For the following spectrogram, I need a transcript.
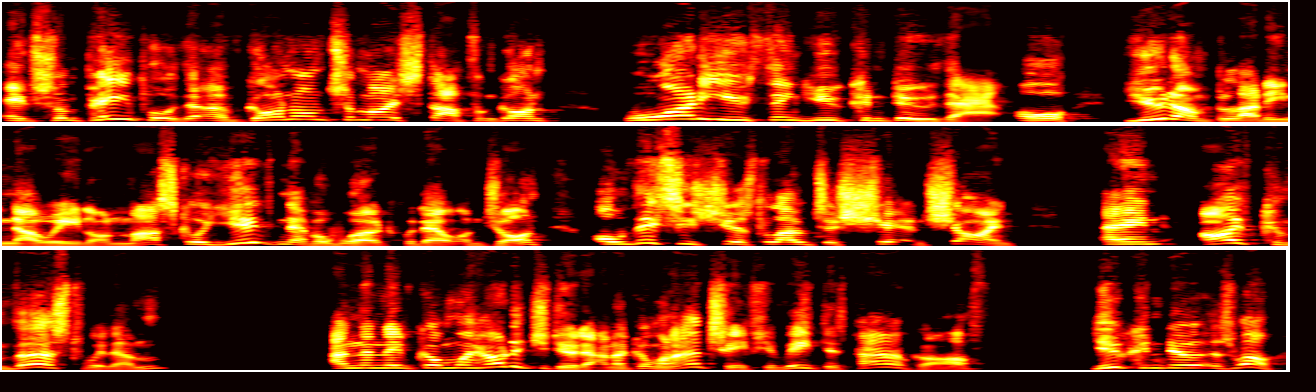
It's from people that have gone onto my stuff and gone, why do you think you can do that? Or you don't bloody know Elon Musk, or you've never worked with Elton John. Oh, this is just loads of shit and shine. And I've conversed with them, and then they've gone, Well, how did you do that? And I go, Well, actually, if you read this paragraph, you can do it as well.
